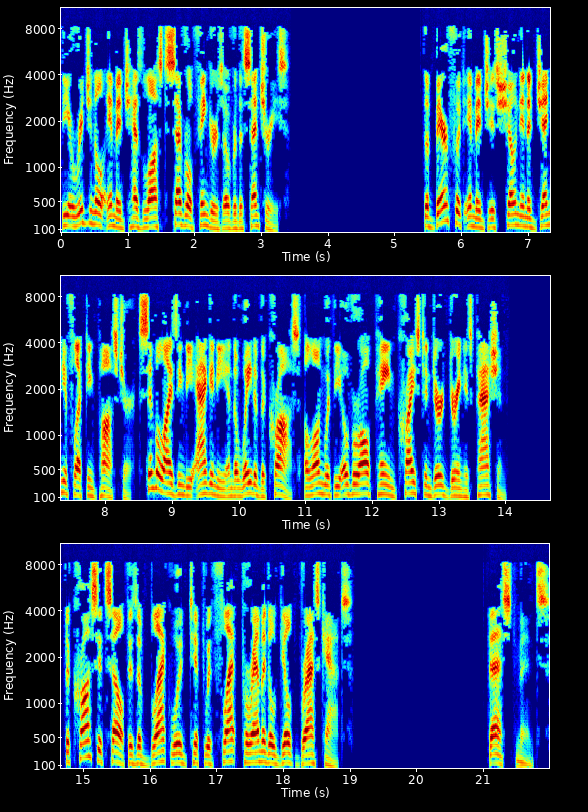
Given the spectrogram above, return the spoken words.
The original image has lost several fingers over the centuries. The barefoot image is shown in a genuflecting posture, symbolizing the agony and the weight of the cross, along with the overall pain Christ endured during his passion. The cross itself is of black wood tipped with flat pyramidal gilt brass caps. Vestments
